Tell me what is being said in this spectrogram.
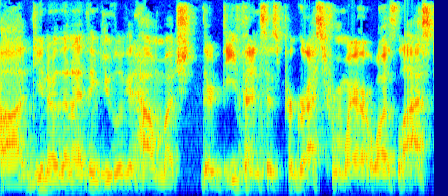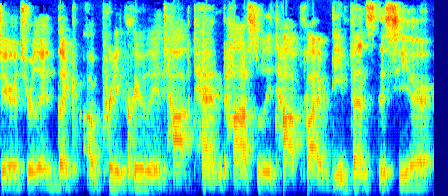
Uh, you know, then I think you look at how much their defense has progressed from where it was last year. It's really like a pretty clearly a top 10, possibly top five defense this year,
